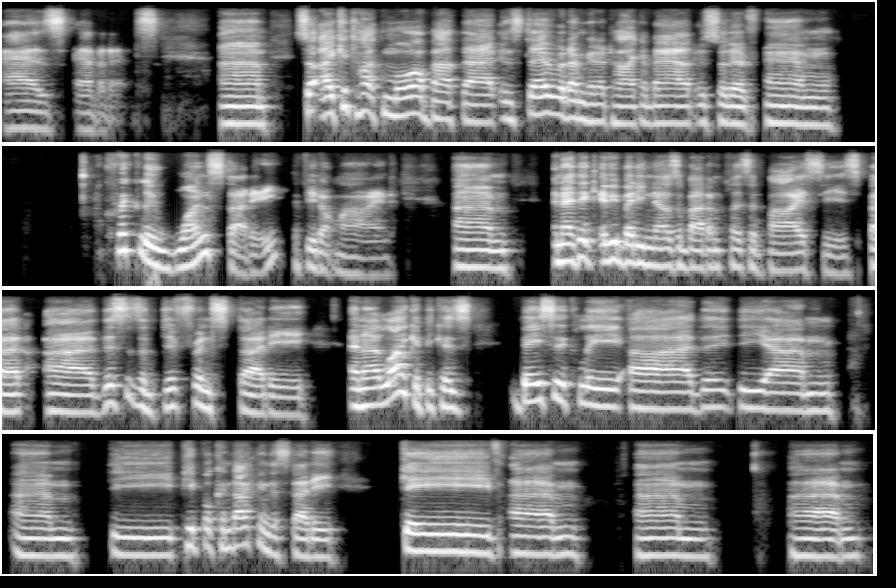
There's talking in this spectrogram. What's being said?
as evidence. Um, so I could talk more about that. Instead, what I'm going to talk about is sort of um, quickly one study, if you don't mind. Um, and I think everybody knows about implicit biases, but uh, this is a different study, and I like it because basically uh, the the um, um, the people conducting the study gave um, um, um,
